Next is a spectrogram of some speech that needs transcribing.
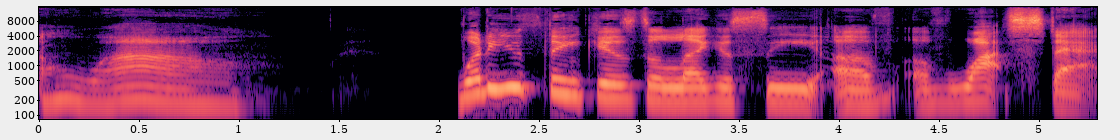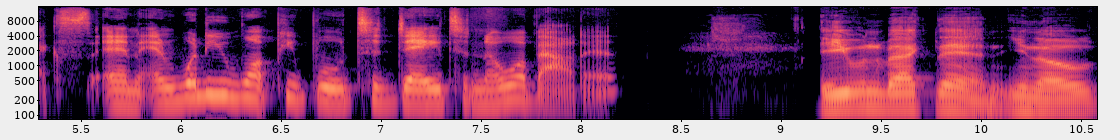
Oh wow! What do you think is the legacy of of Wattstax, and and what do you want people today to know about it? Even back then, you know,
